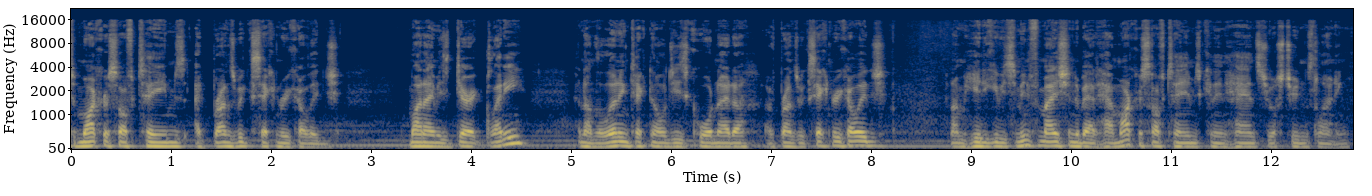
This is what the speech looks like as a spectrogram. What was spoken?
to Microsoft Teams at Brunswick Secondary College. My name is Derek Glennie, and I'm the Learning Technologies Coordinator of Brunswick Secondary College. And I'm here to give you some information about how Microsoft Teams can enhance your students' learning.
